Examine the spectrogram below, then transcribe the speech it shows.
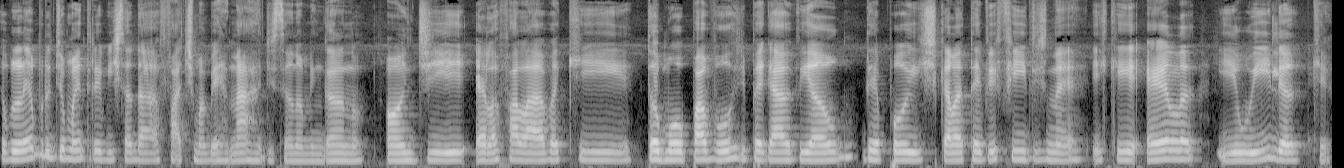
Eu lembro de uma entrevista da Fátima Bernardi, se eu não me engano, onde ela falava que tomou o pavor de pegar avião depois que ela teve filhos, né? E que ela e o William, que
